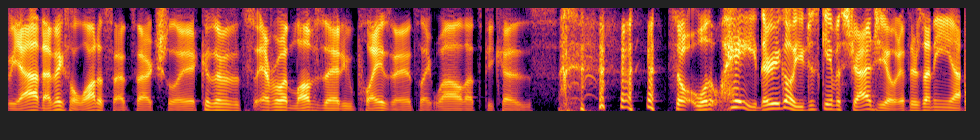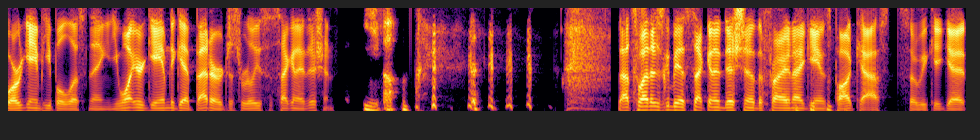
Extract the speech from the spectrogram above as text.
yeah, that makes a lot of sense actually. Because if it's, everyone loves it who plays it, it's like, well, that's because. so, well, hey, there you go. You just gave a strategy out. If there's any uh, board game people listening, you want your game to get better, just release a second edition. Yeah. That's why there's gonna be a second edition of the Friday Night Games podcast, so we could get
